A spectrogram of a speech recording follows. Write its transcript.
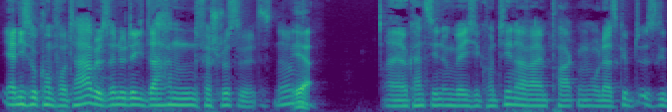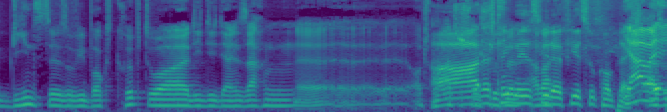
ja, nicht so komfortabel, wenn du die Sachen verschlüsselst. Ne? Ja. Äh, Du kannst sie in irgendwelche Container reinpacken oder es gibt es gibt Dienste, so wie Box Cryptor, die die deine Sachen äh, automatisch Ah, das klingt mir jetzt wieder viel zu komplex. Ja, aber also,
